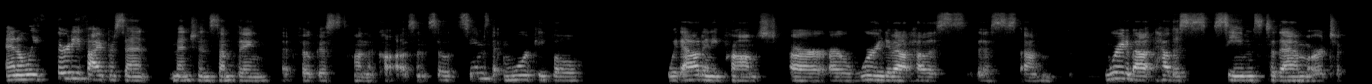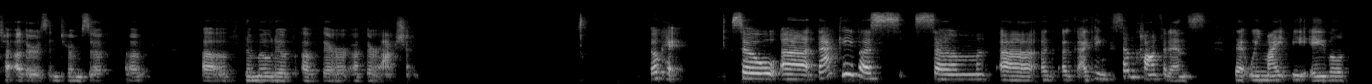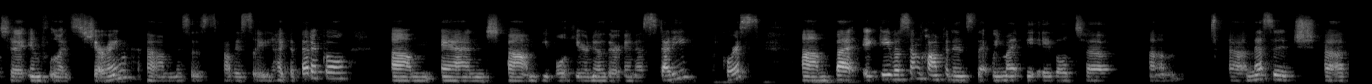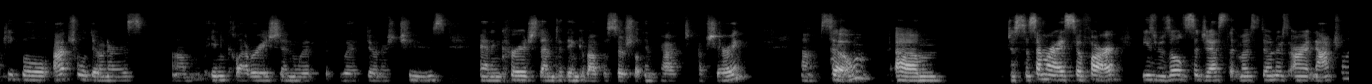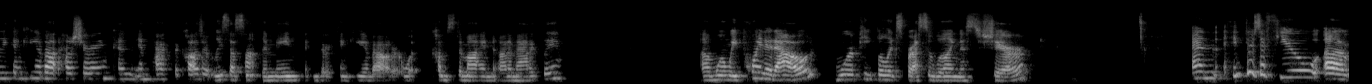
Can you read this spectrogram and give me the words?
And only 35% mentioned something that focused on the cause. And so it seems that more people without any prompts are, are worried about how this, this um, worried about how this seems to them or to, to others in terms of, of, of the motive of their, of their action. Okay, so uh, that gave us some, uh, a, a, I think, some confidence that we might be able to influence sharing. Um, this is obviously hypothetical, um, and um, people here know they're in a study, of course, um, but it gave us some confidence that we might be able to um, uh, message uh, people, actual donors, um, in collaboration with, with Donors Choose and encourage them to think about the social impact of sharing. so just to summarize so far, these results suggest that most donors aren't naturally thinking about how sharing can impact the cause, or at least that's not the main thing they're thinking about or what comes to mind automatically. Um, when we point it out, more people express a willingness to share. And I think there's a few, uh,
